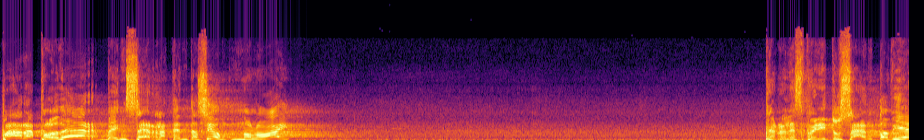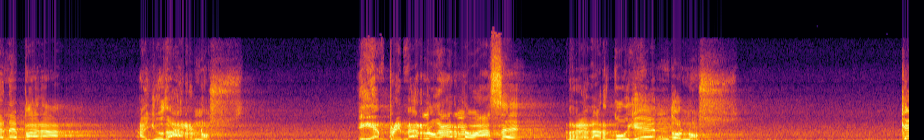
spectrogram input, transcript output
para poder vencer la tentación. No lo hay. Pero el Espíritu Santo viene para ayudarnos. Y en primer lugar lo hace redarguyéndonos. ¿Qué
